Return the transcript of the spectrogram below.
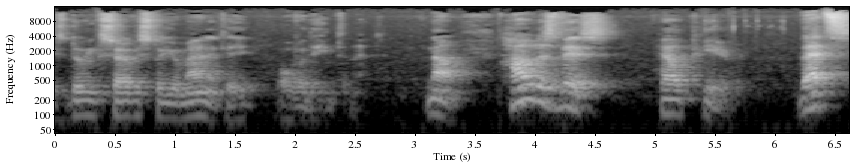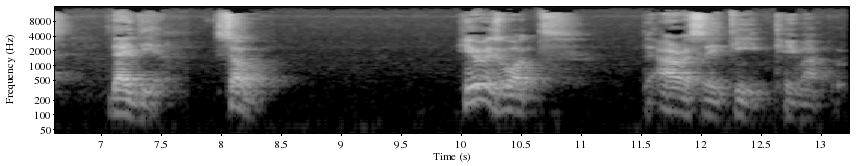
is doing service to humanity over the internet. Now, how does this help here? That's the idea. So, here is what the RSA team came up with.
